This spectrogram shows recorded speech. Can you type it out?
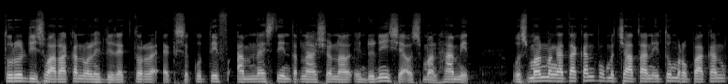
turut disuarakan oleh Direktur Eksekutif Amnesty International Indonesia Usman Hamid. Usman mengatakan pemecatan itu merupakan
